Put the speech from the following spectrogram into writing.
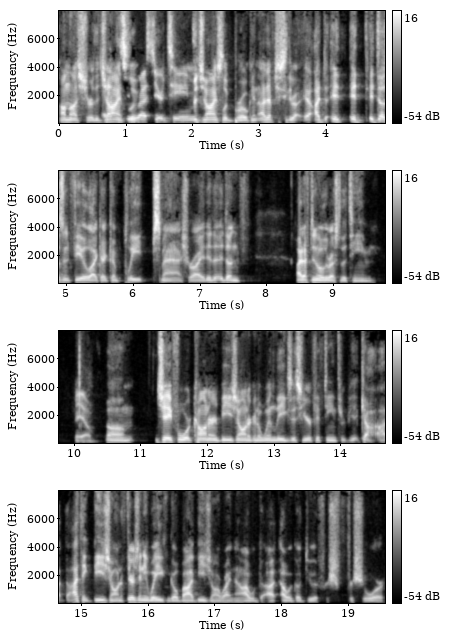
I'm not sure. The Giants look, the rest of your team. The Giants look broken. I'd have to see the. I, it, it it doesn't feel like a complete smash, right? It, it doesn't. I'd have to know the rest of the team. Yeah. Um, Jay Ford, Connor, and Bijan are going to win leagues this year. Fifteen through. God, I, I, think Bijan. If there's any way you can go buy Bijan right now, I would. I, I would go do it for for sure.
